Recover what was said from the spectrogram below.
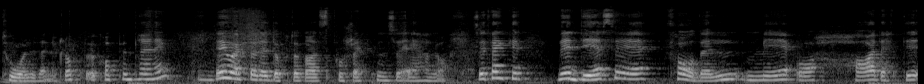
Tåler denne kropp, kroppen trening? Det er jo et av de doktorgradsprosjektene som er her nå. Så jeg tenker det er det som er fordelen med å ha dette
